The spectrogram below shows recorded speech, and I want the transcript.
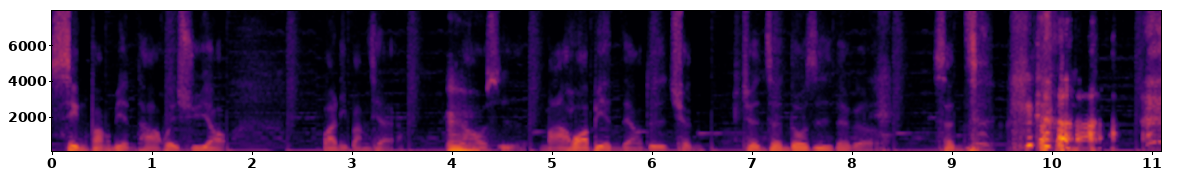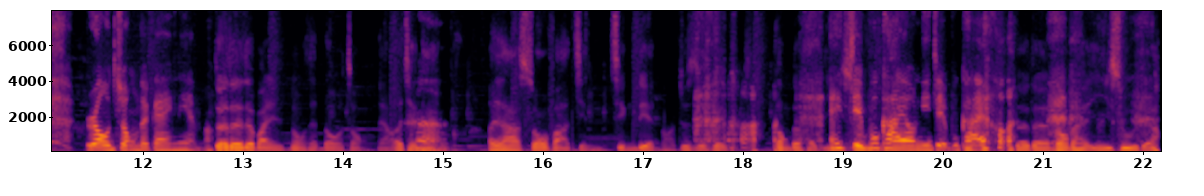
性方面他会需要把你绑起来，然后嗯，是麻花辫这样，就是全全身都是那个绳子，肉粽的概念嘛。对对，就把你弄成肉粽这样，而且他很，嗯而且他手法精精炼哦，就是会弄得很艺术，哎，解不，开哦，你解不开哦，对对，弄得很艺术这样，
